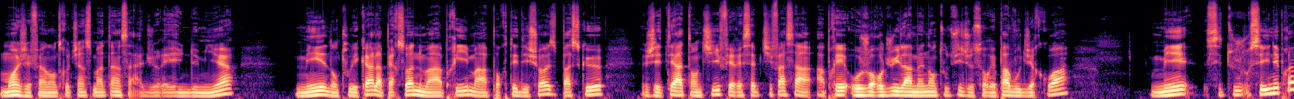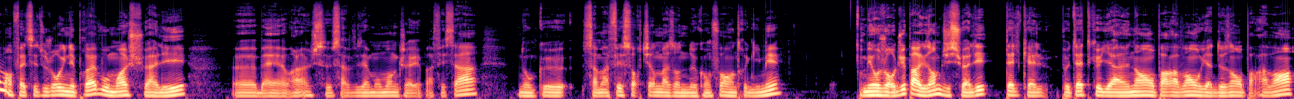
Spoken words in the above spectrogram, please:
moi, j'ai fait un entretien ce matin, ça a duré une demi-heure. Mais dans tous les cas, la personne m'a appris, m'a apporté des choses parce que j'étais attentif et réceptif à ça. Après, aujourd'hui, là, maintenant, tout de suite, je ne saurais pas vous dire quoi. Mais c'est toujours, c'est une épreuve en fait. C'est toujours une épreuve où moi, je suis allé. Euh, ben voilà, ça faisait un moment que j'avais pas fait ça. Donc, euh, ça m'a fait sortir de ma zone de confort, entre guillemets. Mais aujourd'hui, par exemple, j'y suis allé tel quel. Peut-être qu'il y a un an auparavant ou il y a deux ans auparavant,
